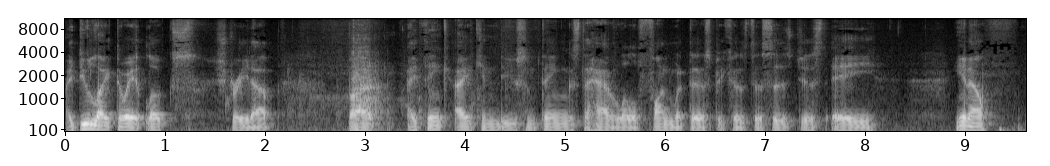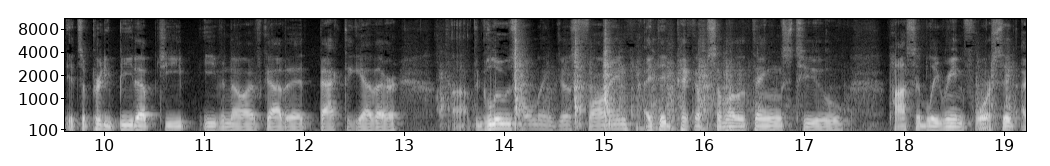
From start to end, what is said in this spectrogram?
I do like the way it looks straight up, but I think I can do some things to have a little fun with this because this is just a, you know, it's a pretty beat up Jeep even though I've got it back together. Uh, the glue is holding just fine. I did pick up some other things to possibly reinforce it. I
